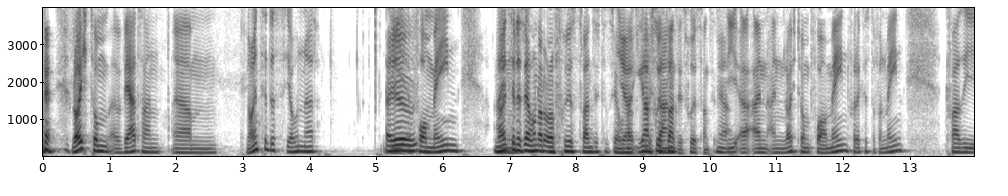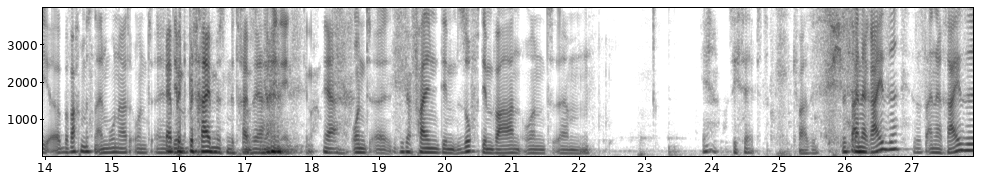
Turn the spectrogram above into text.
Leuchtturmwärtern, ähm, 19. Jahrhundert, die Äh, vor Maine 19. Jahrhundert oder frühes 20. ja, Jahrhundert. ja ich frühes sagen. 20. Frühes 20. Ja. Die äh, einen, einen Leuchtturm vor Maine, vor der Küste von Maine, quasi äh, bewachen müssen einen Monat und äh, Äh, be betreiben müssen. betreiben Also, müssen. ja. Ja, in, in, genau. ja. Und äh, sie verfallen dem Suff, dem Wahn und ähm, ja, sich selbst quasi. Sich Es ist eine Reise, es ist eine Reise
